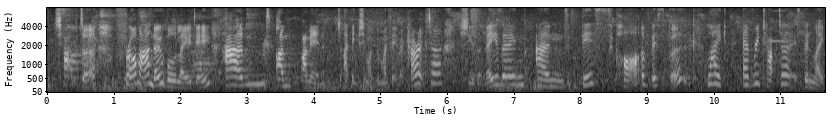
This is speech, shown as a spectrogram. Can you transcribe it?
chapter from our noble lady and I'm, I'm in. I think she might be my favourite character. She's amazing and this part of this book, like every chapter it's been like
